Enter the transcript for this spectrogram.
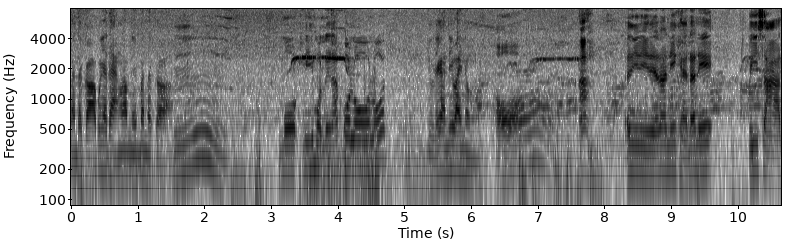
บันตะกอเพิ่งจะแทงรอบนี้บันตะกออืม โมมีหมดเลยนะโปโลรถอยู่ด้วยกันที่ใบหนุ่มอ๋ออะอันนี้นี่ด้านนี้แขนด้านนี้ ปีศาจ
